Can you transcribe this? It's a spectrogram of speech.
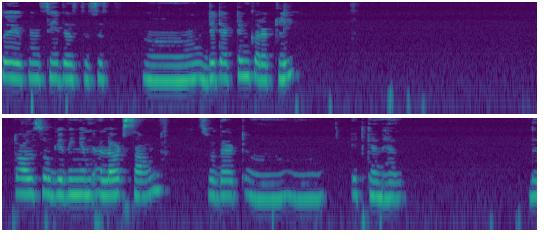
So you can see this this is um, detecting correctly. Also giving an alert sound so that um, it can help the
